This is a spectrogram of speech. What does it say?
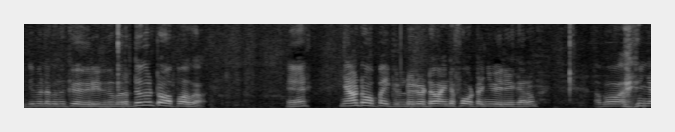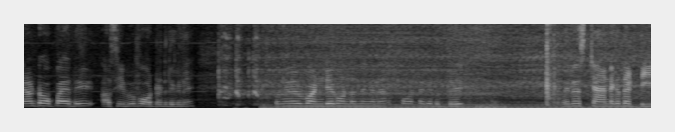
ഇതിന്മേലൊക്കെ ഒന്ന് കയറിയിരുന്ന് വെറുതെ ഒന്ന് ടോപ്പ് ആവുക. ഏഹ് ഞാൻ ടോപ്പ് ആയിക്കുന്നുണ്ട് ഒരു വട്ടം അതിന്റെ ഫോട്ടോ ഇനി വരിക കാരണം അപ്പോൾ ഞാൻ ടോപ്പ് ആയത് അസീബ് ഫോട്ടോ എടുത്തിക്കണേ. അപ്പോൾ ഇങ്ങനെ ഒരു വണ്ടിയൊക്കെ കൊണ്ടുവന്ന് ഇങ്ങനെ ഫോട്ടോ ഒക്കെ എടുത്ത് അതിൽ സ്റ്റാൻഡൊക്കെ തട്ടി.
